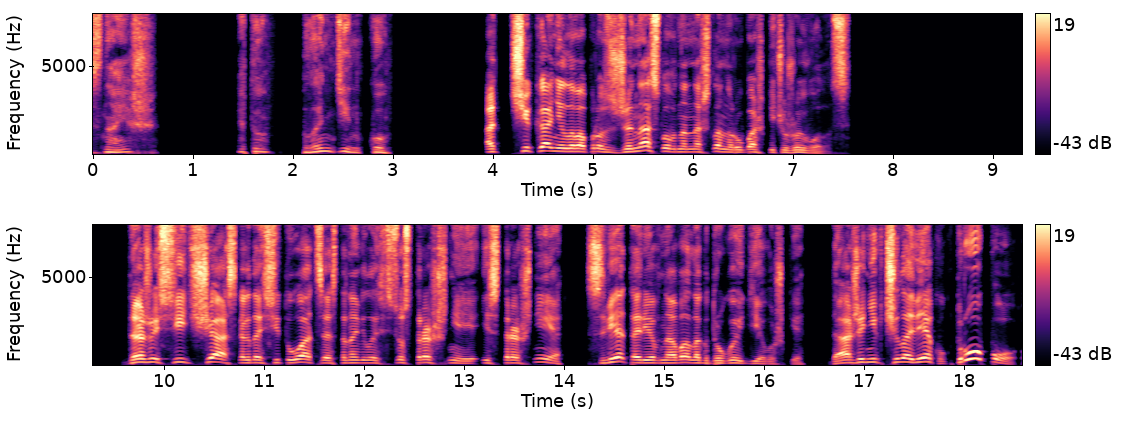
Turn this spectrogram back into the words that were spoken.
знаешь эту блондинку? Отчеканила вопрос жена, словно нашла на рубашке чужой волос. Даже сейчас, когда ситуация становилась все страшнее и страшнее, Света ревновала к другой девушке. Даже не к человеку, к трупу.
